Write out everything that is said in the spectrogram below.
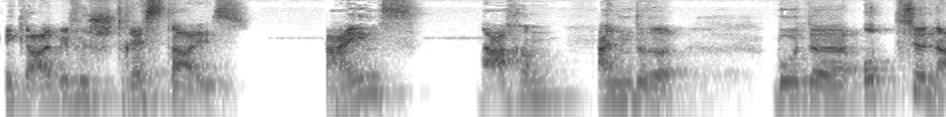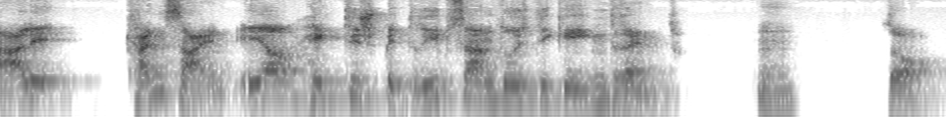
Egal wie viel Stress da ist. Eins nach dem anderen wo der Optionale kann sein, eher hektisch betriebsam durch die Gegend rennt. Mhm. So,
